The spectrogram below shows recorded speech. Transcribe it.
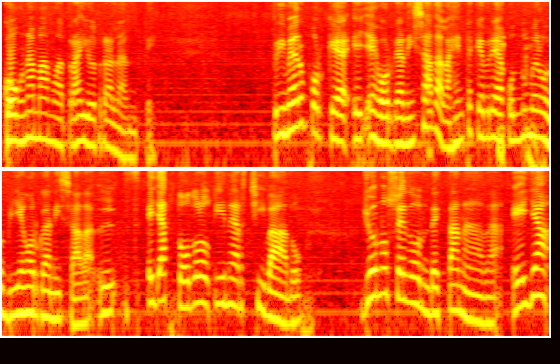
con una mano atrás y otra adelante. Primero porque ella es organizada, la gente que brega con números es bien organizada. Ella todo lo tiene archivado. Yo no sé dónde está nada. Ella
